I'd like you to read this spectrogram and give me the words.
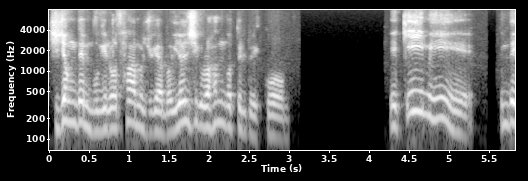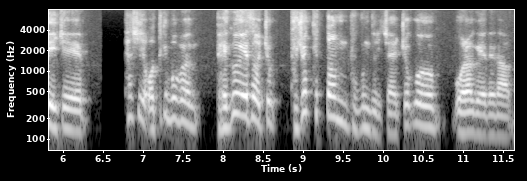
지정된 무기로 사람을 죽여라. 뭐 이런 식으로 하는 것들도 있고 이 게임이 근데 이제 사실 어떻게 보면 배그에서 좀 부족했던 부분도 있잖아요. 조금 뭐라 해야 되나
